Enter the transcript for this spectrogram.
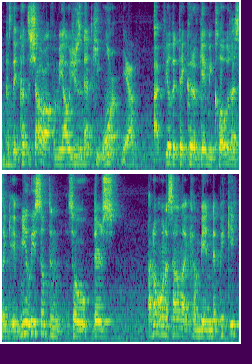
because they cut the shower off of me. I was using that to keep warm. Yeah. I feel that they could have gave me clothes. I said, give me at least something. So there's, I don't want to sound like I'm being nitpicky.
